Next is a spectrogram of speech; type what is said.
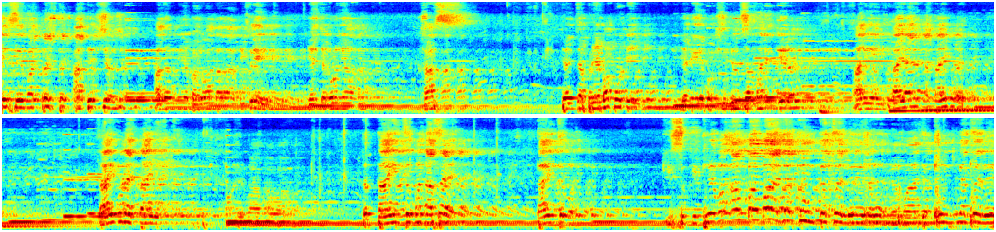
आणि सेवा ट्रस्ट अध्यक्ष आदरणीय भगवान दादा डिकरे यांच्याकडून या खास त्यांच्या प्रेमापोटी यांनी बक्षिसील सन्मानित केलं. आणि ताई आल्या का? ताई कुठे? ताई कुठे ताई? अरे वा वा तर ताईचं मत असं आहे ताईचं मत की सुखी ठेव आंबा माझ्या कुंक चले माझ्या कुंक चले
